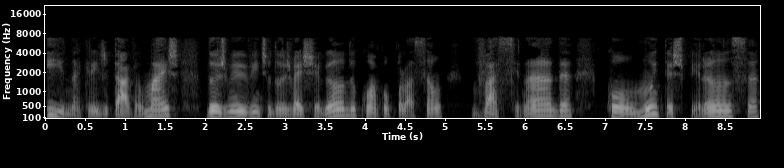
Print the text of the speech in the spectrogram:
inacreditável. Mas 2022 vai chegando com a população vacinada, com muita esperança,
